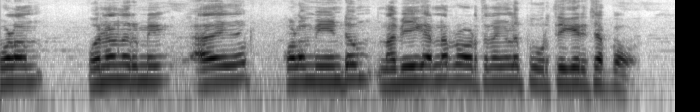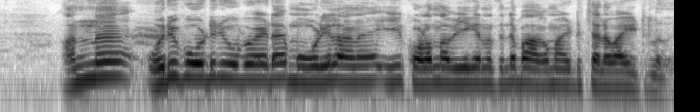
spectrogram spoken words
കുളം പുനർനിർമ്മി അതായത് കുളം വീണ്ടും നവീകരണ പ്രവർത്തനങ്ങൾ പൂർത്തീകരിച്ചപ്പോൾ അന്ന് ഒരു കോടി രൂപയുടെ മുകളിലാണ് ഈ കുളം നവീകരണത്തിന്റെ ഭാഗമായിട്ട് ചിലവായിട്ടുള്ളത്.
